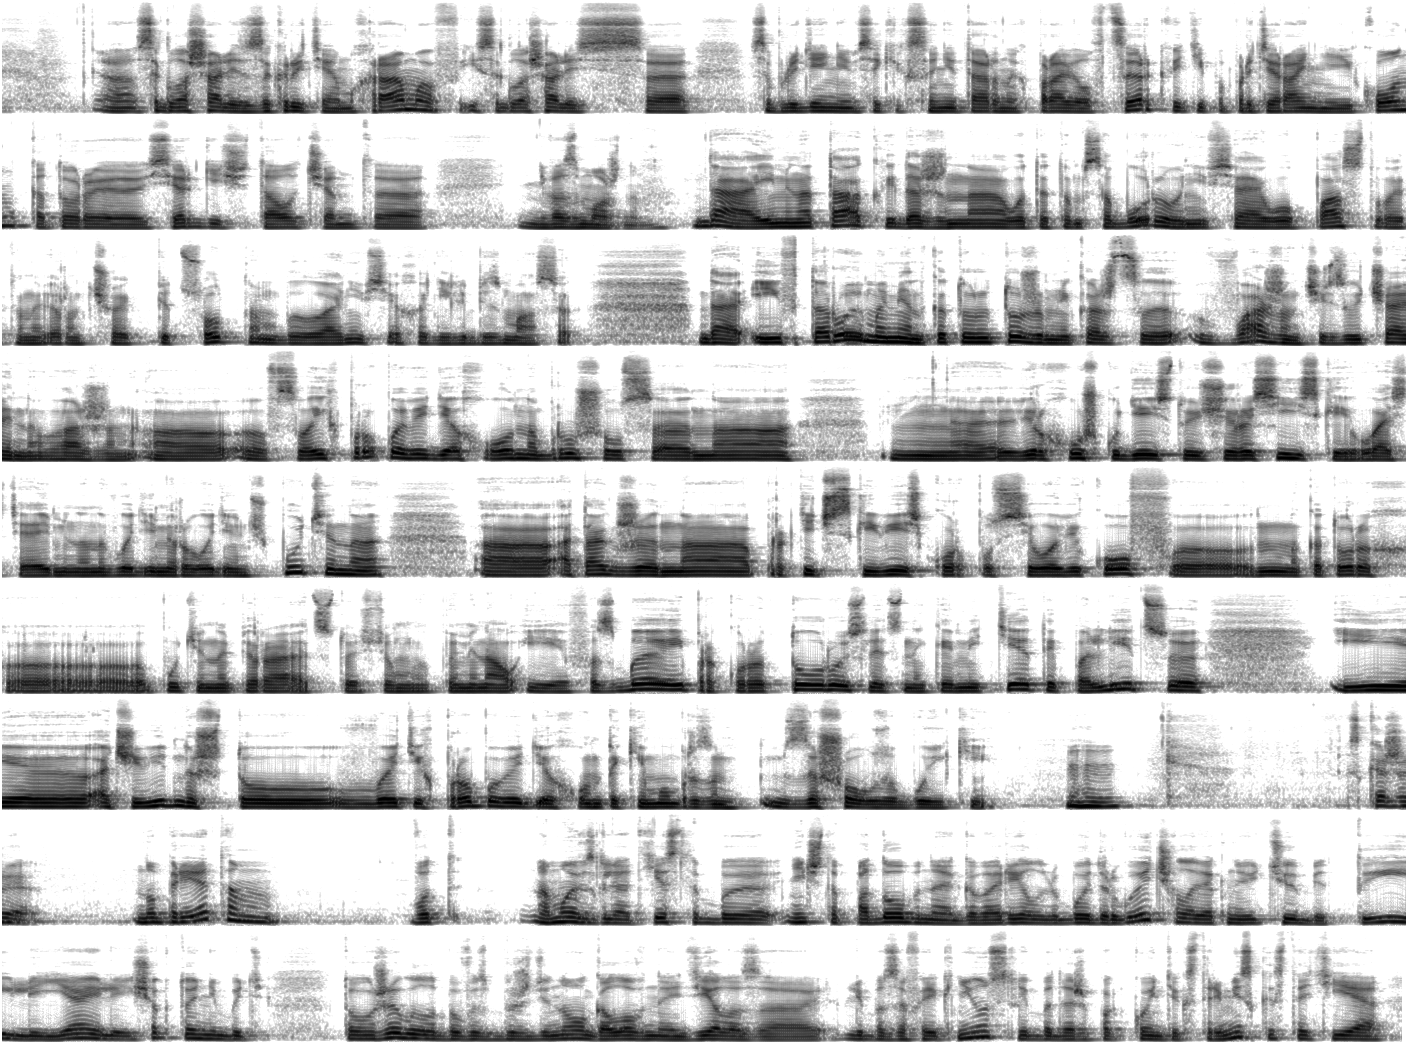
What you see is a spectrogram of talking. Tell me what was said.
Э, соглашались с закрытием храмов и соглашались с соблюдением всяких санитарных правил в церкви, типа протирания икон, которые Сергий считал чем-то невозможным. Да, именно так. И даже на вот этом соборовании вся его паства, это, наверное, человек 500 там было, они все ходили без масок. Да, и второй момент, который тоже, мне кажется, важен, чрезвычайно важен. Э, в своих проповедях он обрушился на верхушку действующей российской власти, а именно на Владимира Владимировича Путина, а, а также на практически весь корпус силовиков, э, на которых э, Путин опирается. То есть он упоминал и ФСБ, и прокуратуру, и Следственный комитет, и полицию. И э, очевидно, что в этих проповедях он таким образом зашел за буйки. Угу. Скажи, но при этом вот на мой взгляд, если бы нечто подобное говорил любой другой человек на YouTube, ты или я, или еще кто-нибудь, то уже было бы возбуждено уголовное дело за, либо за фейк-ньюс, либо даже по какой-нибудь экстремистской статье.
